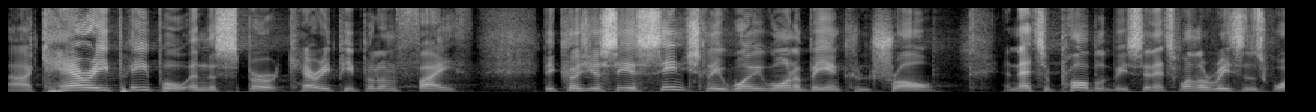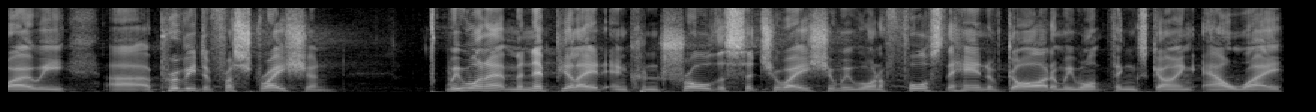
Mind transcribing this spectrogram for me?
Uh, carry people in the Spirit, carry people in faith. Because you see, essentially, we want to be in control. And that's a problem, you see. That's one of the reasons why we uh, are privy to frustration. We want to manipulate and control the situation. We want to force the hand of God and we want things going our way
